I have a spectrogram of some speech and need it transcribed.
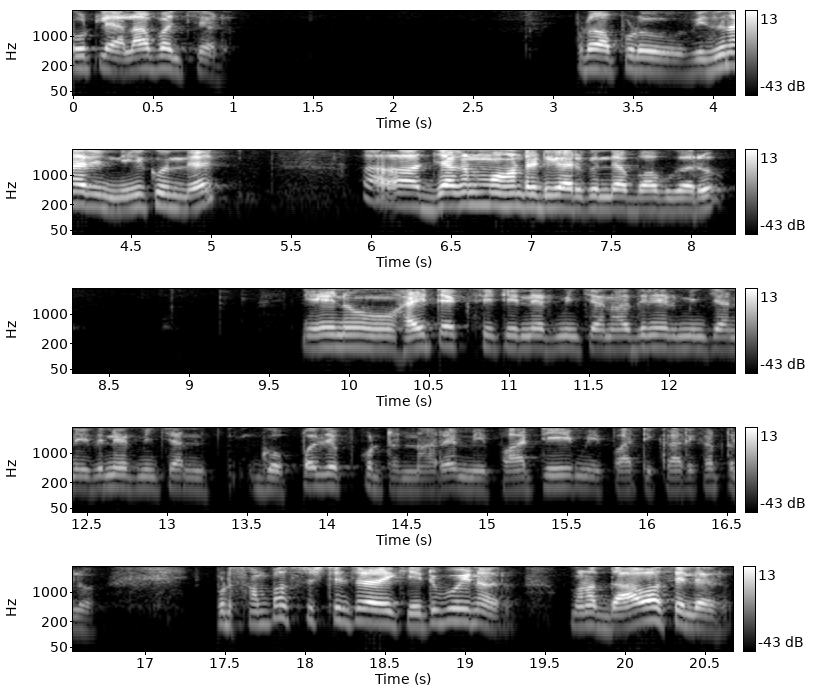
కోట్లు ఎలా పంచాడు? ఇప్పుడు అప్పుడు విజనరీ నీకుందే. జగన్మోహన్ రెడ్డి గారికి ఉందా బాబు గారు. నేను హైటెక్ సిటీ నిర్మించాను అది నిర్మించాను ఇది నిర్మించాను గొప్పలు చెప్పుకుంటున్నారే మీ పార్టీ మీ పార్టీ కార్యకర్తలు. ఇప్పుడు సంపద సృష్టించడానికి ఎటుపోయినారు మన దావాస్ వెళ్ళారు.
